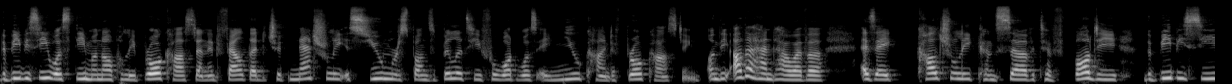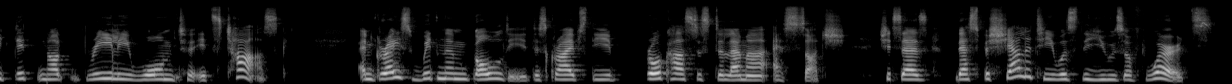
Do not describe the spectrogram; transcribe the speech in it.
the BBC was the monopoly broadcaster and it felt that it should naturally assume responsibility for what was a new kind of broadcasting. On the other hand, however, as a culturally conservative body, the BBC did not really warm to its task. And Grace Wyndham Goldie describes the broadcaster's dilemma as such. She says their speciality was the use of words.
